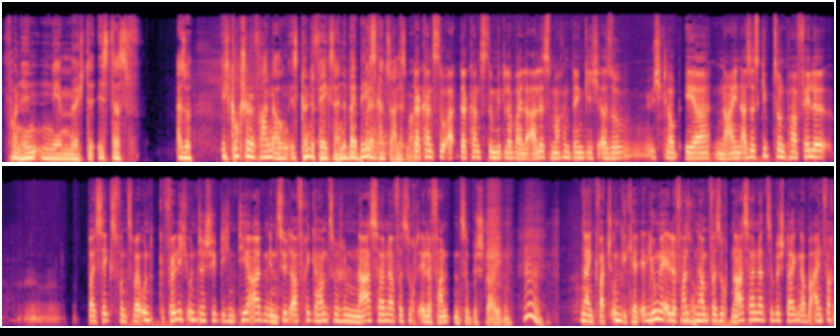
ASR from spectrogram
von hinten nehmen möchte. Ist das, also ich gucke schon in fragenden Augen, es könnte fake sein. Ne? Bei Bildern Es- kannst du alles machen. Da kannst du, da kannst du mittlerweile alles machen, denke ich. Also ich glaube eher nein. Also es gibt so ein paar Fälle bei sechs von zwei un völlig unterschiedlichen Tierarten. In Südafrika haben zum Beispiel Nashörner versucht, Elefanten zu besteigen. Nein, Quatsch, umgekehrt. Junge Elefanten haben versucht, Nashörner zu besteigen, aber einfach,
